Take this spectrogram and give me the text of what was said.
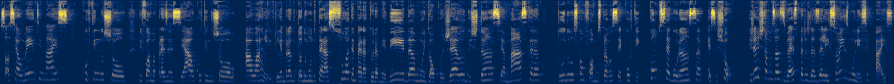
socialmente, mas curtindo o show de forma presencial, curtindo o show ao ar livre. Lembrando que todo mundo terá sua temperatura medida, muito álcool gel, distância, máscara, tudo nos conformes para você curtir com segurança esse show. Já estamos às vésperas das eleições municipais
